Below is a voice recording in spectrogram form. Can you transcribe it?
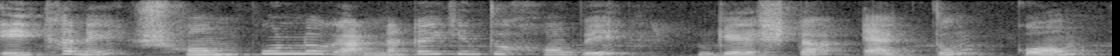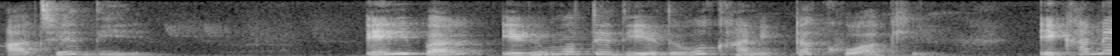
এইখানে সম্পূর্ণ রান্নাটাই কিন্তু হবে গ্যাসটা একদম কম আছে দিয়ে। এইবার এর মধ্যে দিয়ে দেবো খানিকটা খোয়া ক্ষীর। এখানে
